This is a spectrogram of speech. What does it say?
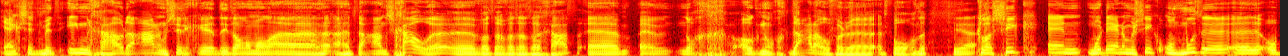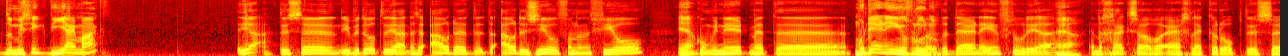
Ja, ik zit met ingehouden adem zit ik dit allemaal uh, te aanschouwen, uh, wat, wat dat gaat. Uh, nog, ook nog daarover het volgende. Ja. Klassiek en moderne muziek ontmoeten op de muziek die jij maakt? Ja, dus je bedoelt ja, de, oude, de, de, oude ziel van een viool... Ja. Gecombineerd met... moderne invloeden. Moderne invloeden, ja. ja. En daar ga ik zo wel erg lekker op. Dus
